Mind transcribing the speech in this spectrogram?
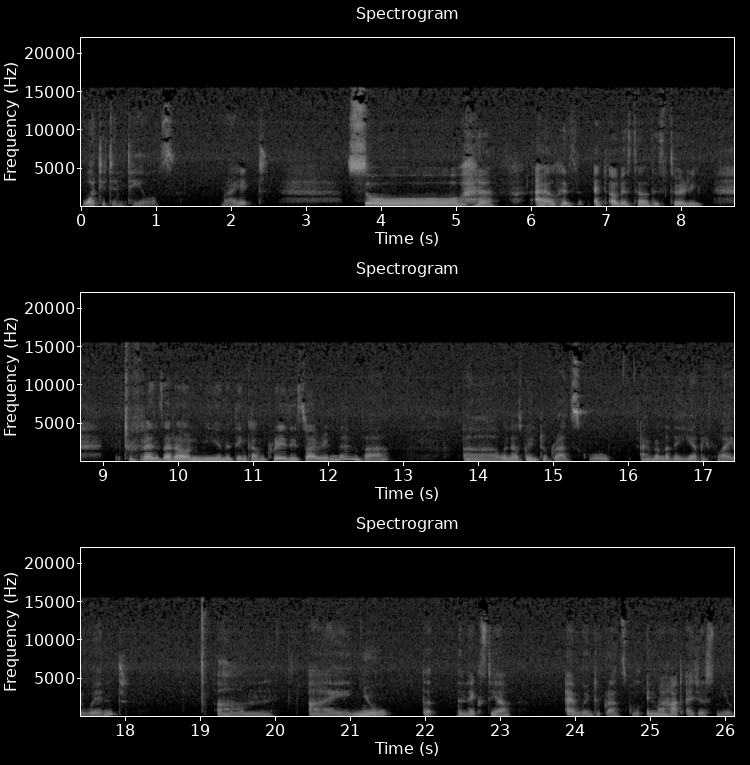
what it entails right so I always I always tell this story to friends around me and they think I'm crazy. So I remember uh, when I was going to grad school, I remember the year before I went, um, I knew that the next year I'm going to grad school. In my heart, I just knew.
